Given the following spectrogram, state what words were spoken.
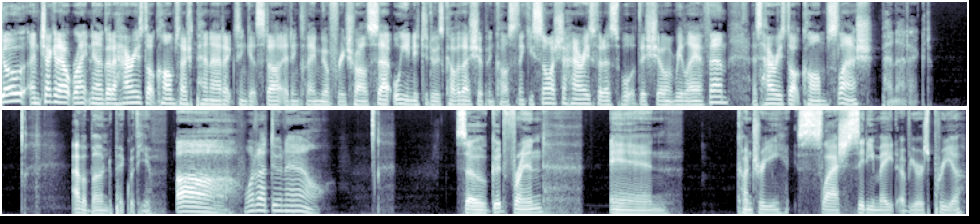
Go and check it out right now. Go to harrys.com slash pen addict and get started and claim your free trial set. All you need to do is cover that shipping cost. Thank you so much to Harry's for their support of this show and Relay FM as harrys.com slash pen addict. I have a bone to pick with you. Oh, what did I do now? So good friend and country slash city mate of yours, Priya,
